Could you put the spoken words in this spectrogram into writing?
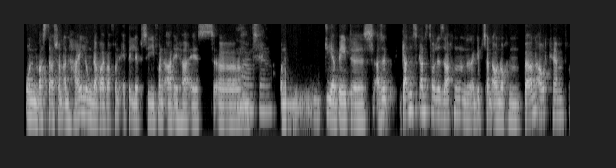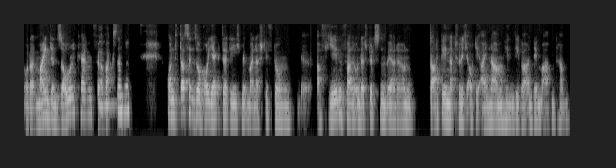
und was da schon an Heilung dabei war von Epilepsie, von ADHS, ähm, von Diabetes. Also ganz, ganz tolle Sachen. Und da gibt es dann auch noch ein Burnout-Camp oder Mind and Soul Camp für mhm. Erwachsene Und das sind so Projekte, die ich mit meiner Stiftung äh, auf jeden Fall unterstützen werde. Und da gehen natürlich auch die Einnahmen hin, die wir an dem Abend haben.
